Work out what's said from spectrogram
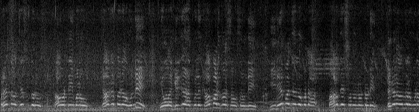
ప్రయత్నం చేస్తున్నారు. కాబట్టి మనం జాగ్రత్తగా ఉండి ఇవాళ గిరిజన హక్కుల్ని కాపాడుకోవాల్సిన అవసరం ఉంది. ఈ నేపథ్యంలో కూడా భారతదేశంలో ఉన్నటువంటి తెగలందరూ కూడా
